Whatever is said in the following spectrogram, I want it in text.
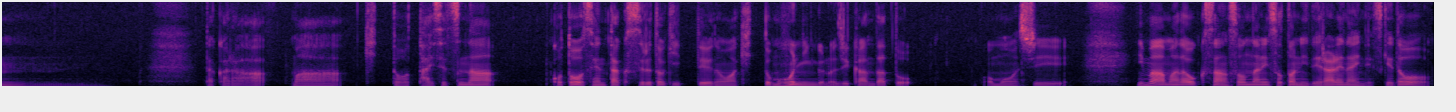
うんだからまあきっと大切なことを選択する時っていうのはきっとモーニングの時間だと思うし今はまだ奥さんそんなに外に出られないんですけど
